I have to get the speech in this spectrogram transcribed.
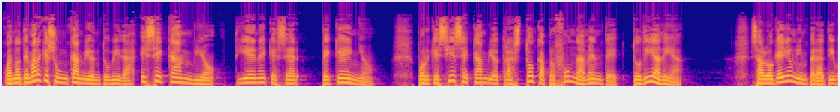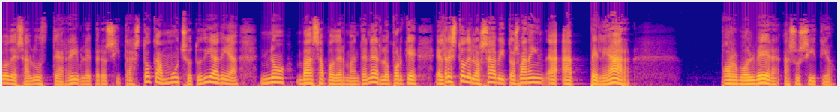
cuando te marques un cambio en tu vida, ese cambio tiene que ser pequeño, porque si ese cambio trastoca profundamente tu día a día, salvo que haya un imperativo de salud terrible, pero si trastoca mucho tu día a día, no vas a poder mantenerlo, porque el resto de los hábitos van a, pelear por volver a su sitio.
